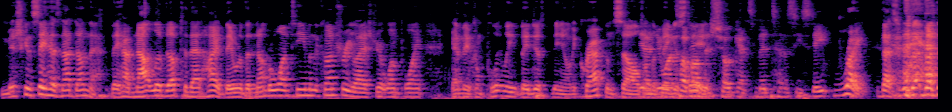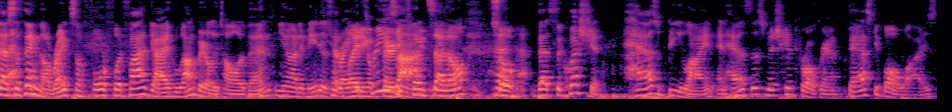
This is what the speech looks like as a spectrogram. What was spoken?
Michigan State has not done that. They have not lived up to that hype. They were the number one team in the country last year at one point, and they completely they just you know they crap themselves Yeah, on the you want to biggest talk about the show against Mid Tennessee State? Right. That's that, that- that's the thing though, right? Some four foot five guy who I'm barely taller than, you know what I mean, is Yeah, writing lighting up 30 on, points you know. so that's the question: Has Beilein and has this Michigan program, basketball wise,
